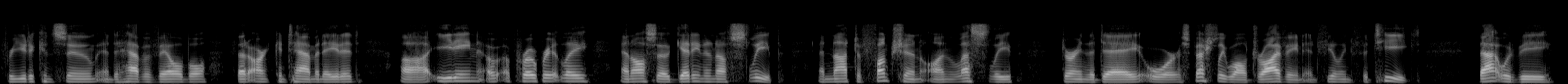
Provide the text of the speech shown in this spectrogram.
for you to consume and to have available that aren't contaminated, uh, eating appropriately, and also getting enough sleep and not to function on less sleep during the day or especially while driving and feeling fatigued. That would be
